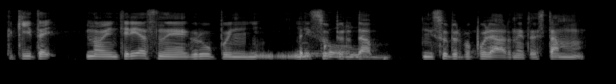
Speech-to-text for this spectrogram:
какие-то ну, интересные группы, не, не супер, да, не супер популярные. То есть там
